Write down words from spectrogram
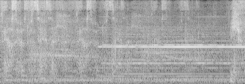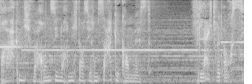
Vers 15. Vers 15. Ich frage mich, warum sie noch nicht aus ihrem Sarg gekommen ist. Vielleicht wird auch sie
